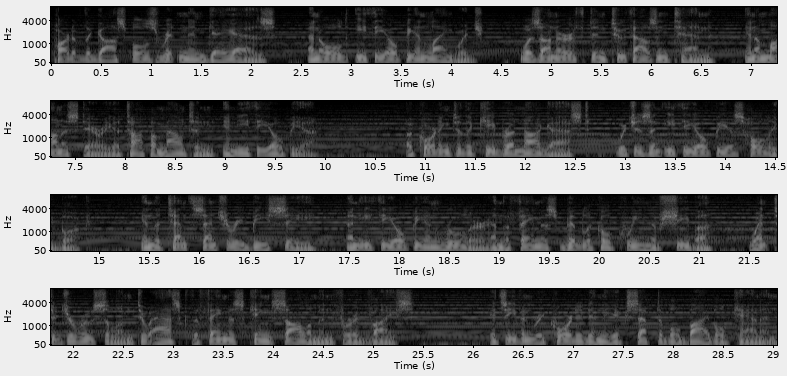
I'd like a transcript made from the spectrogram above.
part of the Gospels written in Ge'ez, an old Ethiopian language, was unearthed in 2010 in a monastery atop a mountain in Ethiopia. According to the Kebra Nagast, which is an Ethiopia's holy book, in the 10th century BC, an Ethiopian ruler and the famous biblical queen of Sheba went to Jerusalem to ask the famous King Solomon for advice. It's even recorded in the acceptable Bible canon.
